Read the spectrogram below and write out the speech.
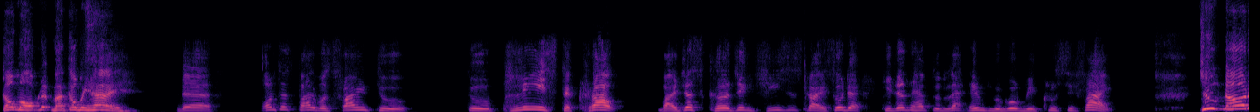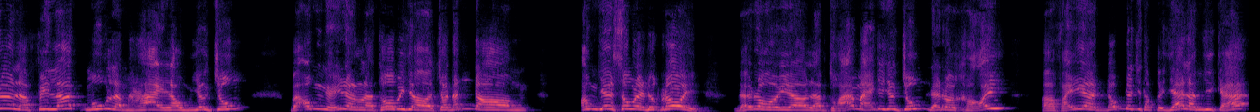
câu 1 và câu 12 the Pontius Pilate was trying to to please the crowd by just scourging Jesus Christ so that he doesn't have to let him to go be crucified. Trước đó đó là Phi-lát muốn làm hài lòng dân chúng và ông nghĩ rằng là thôi bây giờ cho đánh đòn ông Giêsu này được rồi để rồi à, làm thỏa mãn cho dân chúng để rồi khỏi à, phải à, đóng đinh trên thập tự giá làm gì cả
